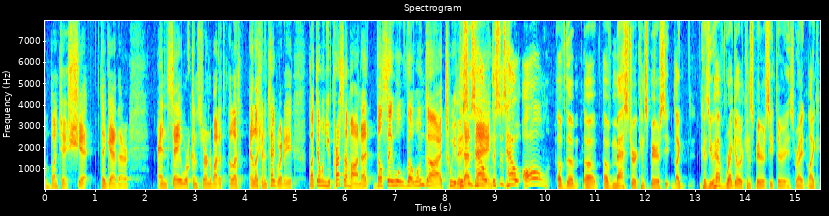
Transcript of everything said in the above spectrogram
a bunch of shit together and say we're concerned about it, ele- election integrity. But then when you press them on it, they'll say, well, that one guy tweeted This that is thing. how this is how all of the uh, of master conspiracy like because you have regular conspiracy theories, right? Like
